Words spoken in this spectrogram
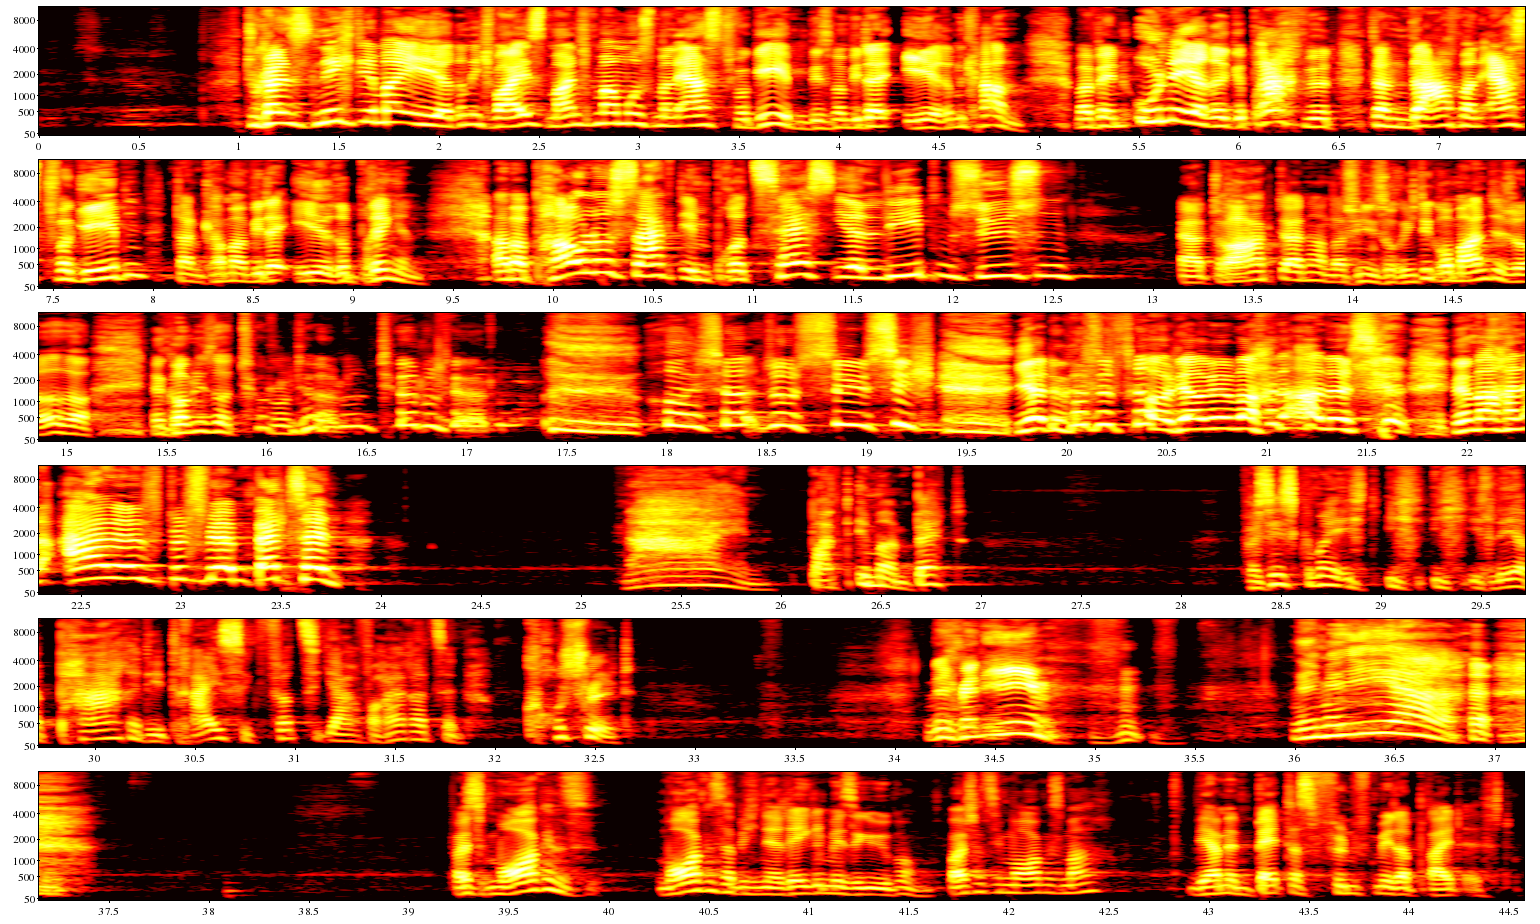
Du kannst nicht immer ehren. Ich weiß, manchmal muss man erst vergeben, bis man wieder ehren kann. Weil wenn Unehre gebracht wird, dann darf man erst vergeben, dann kann man wieder Ehre bringen. Aber Paulus sagt im Prozess, ihr lieben Süßen, ertragt einander. Das finde ich so richtig romantisch, oder? So, dann kommen die so, Turtle, Turtle, Turtle, Turtle. Oh, ist das so süßig. Ja, du kannst es trauen. Ja, wir machen alles. Wir machen alles, bis wir im Bett sind. Nein, bleibt immer im Bett. Verstehst du, ich, ich, ich, ich lehre Paare, die 30, 40 Jahre verheiratet sind, kuschelt. Nicht mit ihm, nicht mit ihr. Weißt du, morgens, morgens habe ich eine regelmäßige Übung. Weißt du, was ich morgens mache? Wir haben ein Bett, das fünf Meter breit ist.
